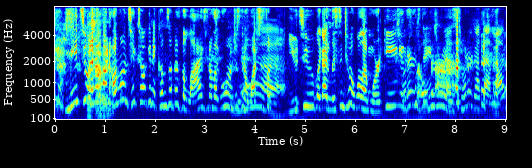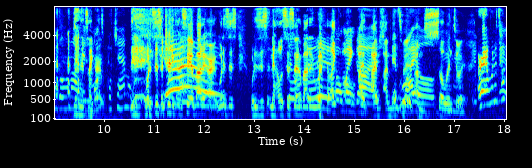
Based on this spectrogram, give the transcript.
yes. Me too. And I'm on. I'm on TikTok and it comes up as the lives, and I'm like, oh, I'm just gonna watch this on YouTube. Like I listen to it while I'm working. Twitter is so dangerous. bad. Twitter got that live going on Then it's in like, multiple channels. What is this attorney gonna say about it? All right, what is this? What is this analysis So said about good. it? Like, Oh my oh, I, I'm, gosh. I'm It's into it. I'm wild. so into it. All right, I want to talk.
